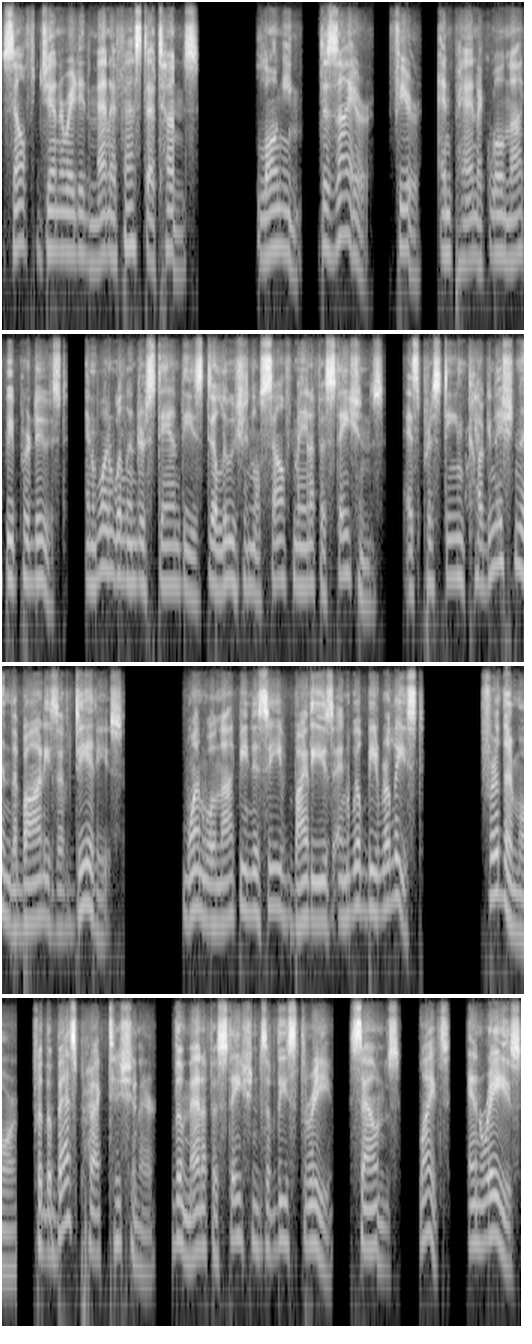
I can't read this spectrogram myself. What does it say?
self-generated manifestations. Longing, desire, fear, and panic will not be produced, and one will understand these delusional self-manifestations as pristine cognition in the bodies of deities. One will not be deceived by these and will be released. Furthermore, for the best practitioner, the manifestations of these three, sounds, lights, and rays,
